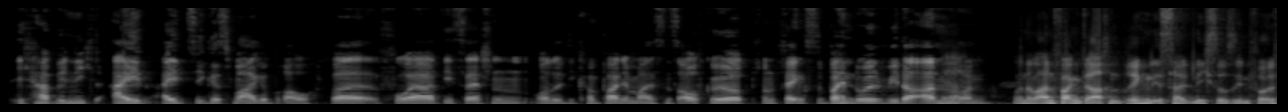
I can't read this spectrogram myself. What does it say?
ich habe ihn nicht ein einziges Mal gebraucht, weil vorher hat die Session oder die Kampagne meistens aufgehört, dann fängst du bei Null wieder an. Ja. Und, und am Anfang Drachen bringen ist halt nicht so sinnvoll.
